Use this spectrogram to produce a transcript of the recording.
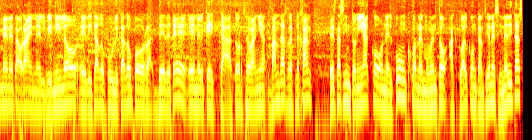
Meneta en el vinilo editado, publicado por DDT, en el que 14 bandas reflejan esta sintonía con el punk, con el momento actual, con canciones inéditas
